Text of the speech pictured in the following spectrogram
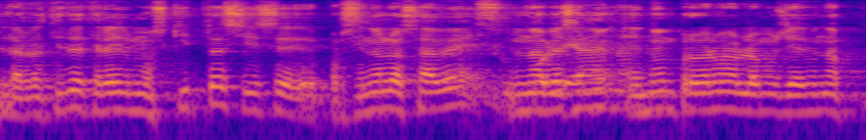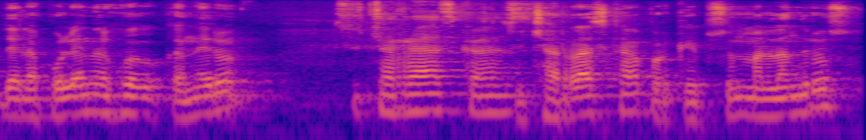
la ratita trae mosquitas y ese, por si no lo sabe, una vez en, un programa hablamos ya de, una, de la poliana del juego canero. Su charrasca. Su charrasca, porque son malandros.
